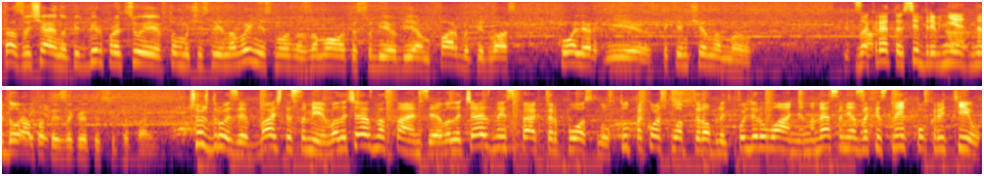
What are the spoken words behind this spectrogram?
Та, звичайно, підбір працює в тому числі на виніс, можна замовити собі об'єм фарби під ваш колір і таким чином е, Закрити всі дрібні недоліки. капати і закрити всі питання. Що ж, друзі, бачите самі, величезна станція, величезний спектр послуг. Тут також хлопці роблять полірування, нанесення захисних покриттів.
